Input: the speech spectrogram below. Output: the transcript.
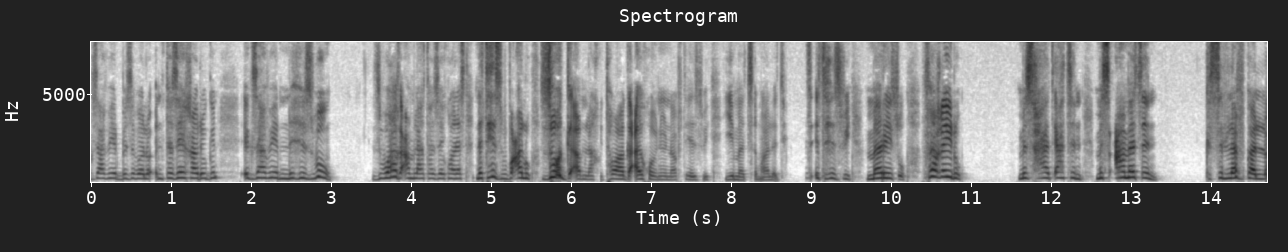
እግዚኣብሄር ብዝበሎ እንተዘይካዶ ግን እግዚኣብሄር ንህዝቡ ዝዋግእ ኣምላኽ ተዘይኮነስ ነቲ ህዝቢ በዓሉ ዝወግእ ኣምላኽ እዩ ተዋግኣይ ኮይኑ ዩ ናብቲ ህዝቢ ይመፅእ ማለት እዩ እቲ ህዝቢ መሪፁ ፈቒዱ ምስ ሓጢኣትን ምስ ዓመፅን ክስለፍ ከሎ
